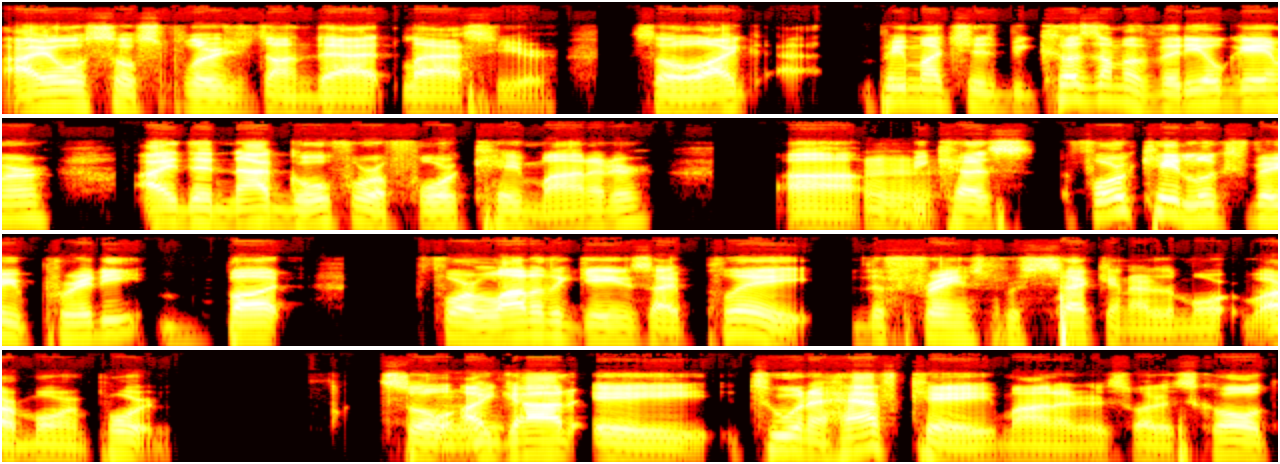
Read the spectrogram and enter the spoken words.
I also splurged on that last year. So I pretty much is because I'm a video gamer, I did not go for a 4K monitor. Uh, Mhm. because 4K looks very pretty, but for a lot of the games I play, the frames per second are the more are more important. So I Mhm. got a two and a half K monitor, is what it's called,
